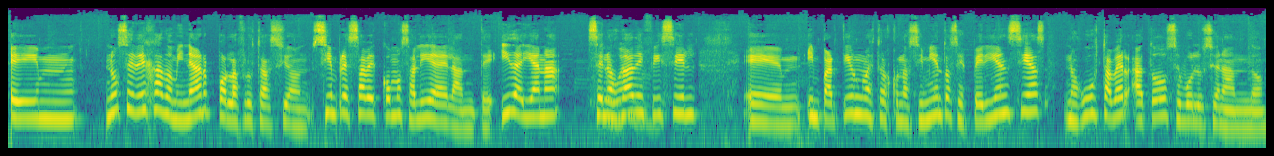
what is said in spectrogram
em, no se deja dominar por la frustración, siempre sabe cómo salir adelante. Y Diana, se Qué nos da difícil em, impartir nuestros conocimientos y experiencias, nos gusta ver a todos evolucionando.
